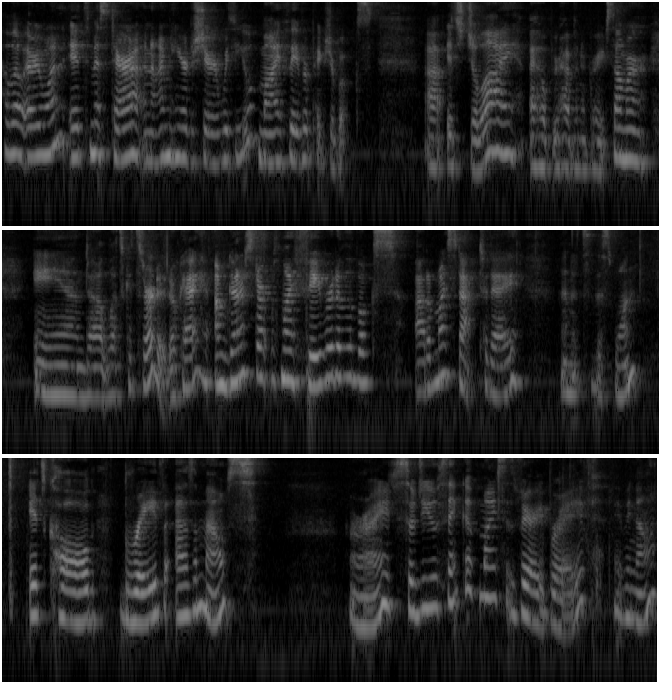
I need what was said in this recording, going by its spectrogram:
Hello everyone, it's Miss Tara and I'm here to share with you my favorite picture books. Uh, it's July, I hope you're having a great summer and uh, let's get started, okay? I'm going to start with my favorite of the books out of my stack today and it's this one. It's called Brave as a Mouse. Alright, so do you think of mice as very brave? Maybe not.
